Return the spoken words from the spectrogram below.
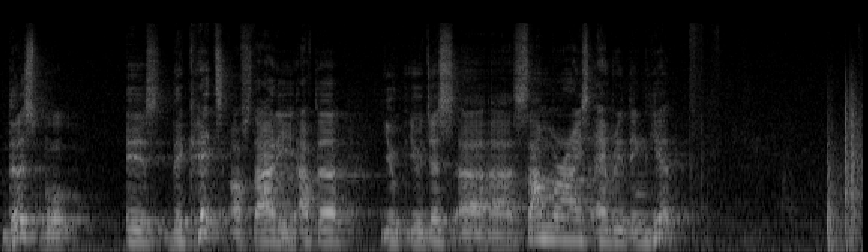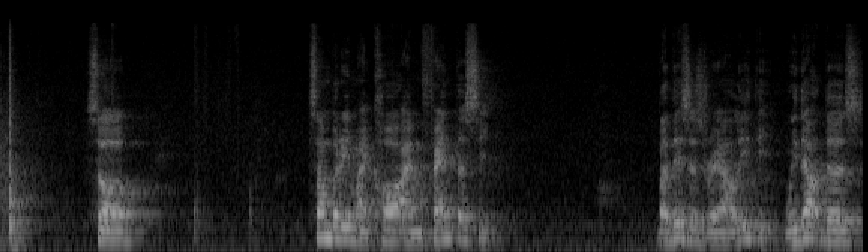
this book is decades of study after you, you just uh, uh, summarize everything here. So somebody might call I'm fantasy. But this is reality. Without this,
